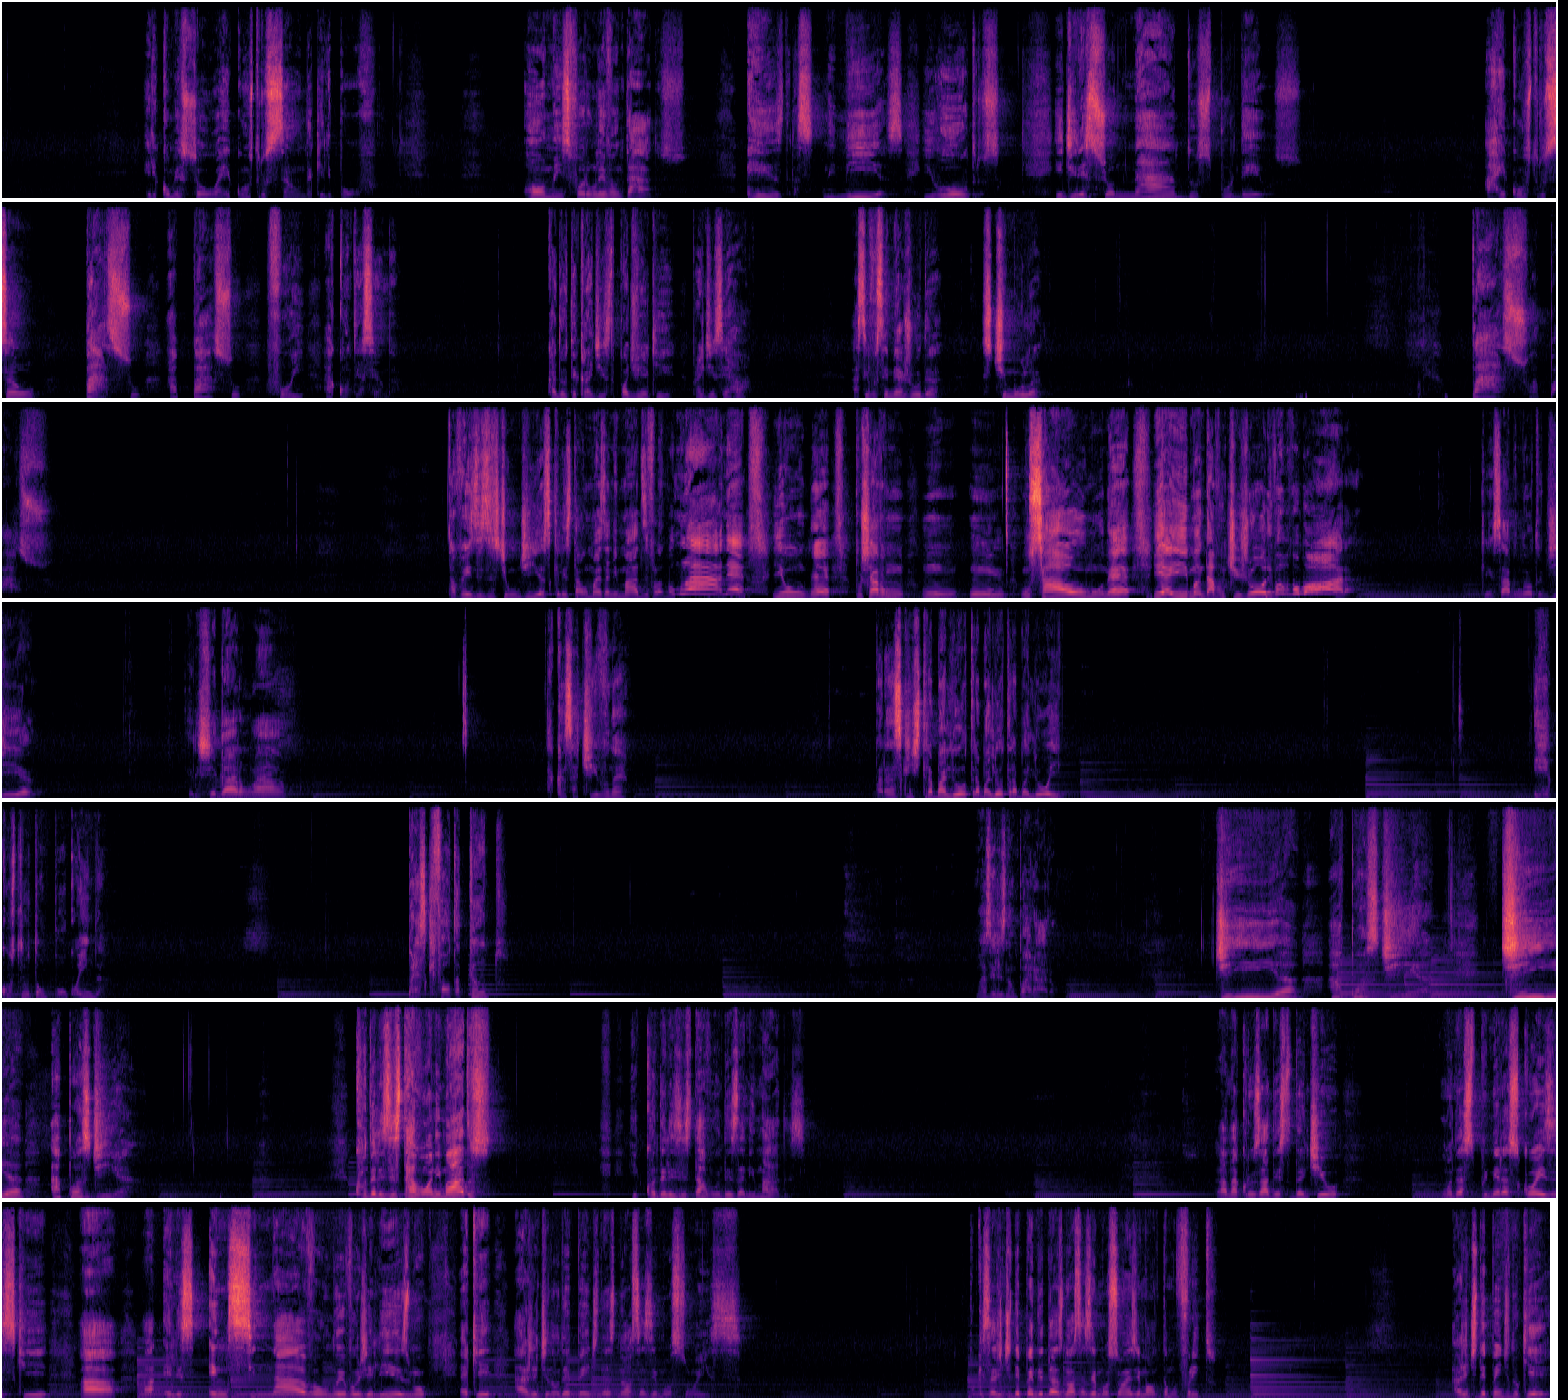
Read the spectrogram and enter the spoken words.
ele começou a reconstrução daquele povo. Homens foram levantados, Esdras, Neemias e outros, e direcionados por Deus, a reconstrução, passo a passo, foi acontecendo. Cadê o tecladista? Pode vir aqui para a gente encerrar. Assim você me ajuda, estimula. Passo a passo. Talvez existiam dias que eles estavam mais animados e falavam, vamos lá, né? E um, né, puxava um, um, um, um salmo, né? E aí mandava um tijolo e vamos, vamos embora. Quem sabe no outro dia, Eles chegaram lá. Tá cansativo, né? Parece que a gente trabalhou, trabalhou, trabalhou e. E pouco ainda. Parece que falta tanto. Mas eles não pararam. Dia após dia, dia após dia. Quando eles estavam animados, e quando eles estavam desanimados. Lá na cruzada estudantil, uma das primeiras coisas que a, a, eles ensinavam no evangelismo é que a gente não depende das nossas emoções. Porque se a gente depender das nossas emoções, irmão, estamos fritos. A gente depende do quê?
